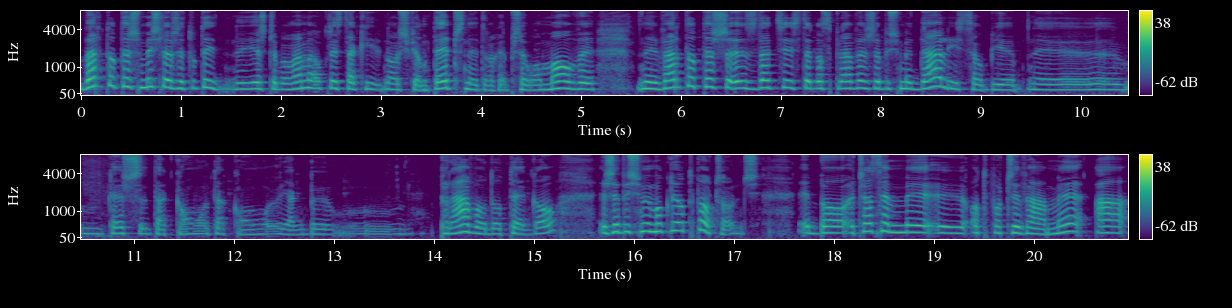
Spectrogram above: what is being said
Warto też, myślę, że tutaj jeszcze, bo mamy okres taki no, świąteczny, trochę przełomowy, warto też zdać sobie z tego sprawę, żebyśmy dali sobie też taką, taką jakby prawo do tego, żebyśmy mogli odpocząć bo czasem my y, odpoczywamy, a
